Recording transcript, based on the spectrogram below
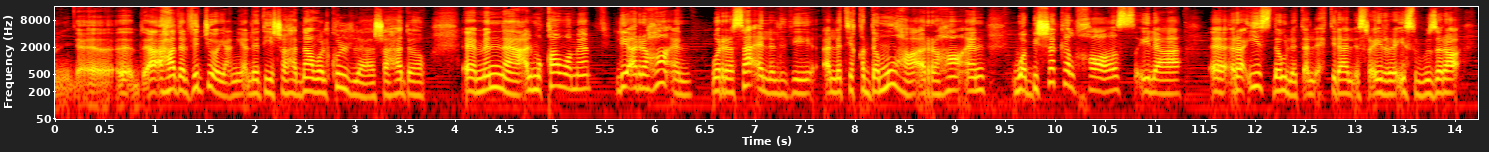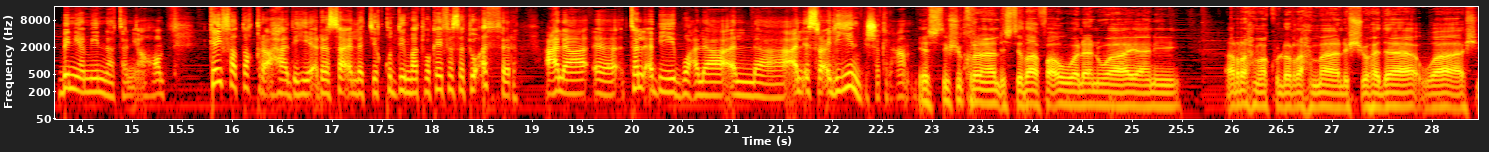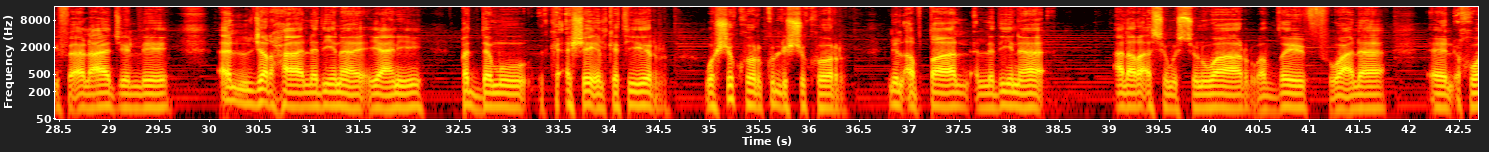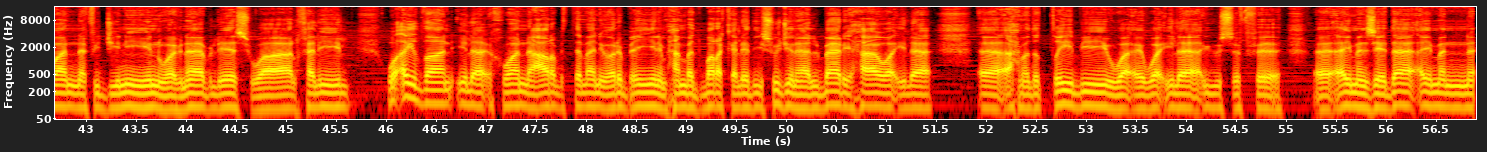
هذا الفيديو يعني الذي شاهدناه والكل شاهده من المقاومة للرهائن والرسائل الذي التي قدموها الرهائن وبشكل خاص إلى رئيس دولة الاحتلال الإسرائيلي رئيس الوزراء بنيامين نتنياهو. كيف تقرأ هذه الرسائل التي قدمت وكيف ستؤثر على آه، تل أبيب وعلى ال- الإسرائيليين بشكل عام؟ شكرا على الاستضافة أولا ويعني الرحمة كل الرحمة للشهداء والشفاء العاجل للجرحى الذين يعني قدموا الشيء الكثير والشكر كل الشكر للأبطال الذين على رأسهم السنوار والضيف وعلى الإخواننا في جنين ونابلس والخليل وأيضا إلى إخواننا عرب الثمانية وأربعين محمد بركة الذي سجن البارحة وإلى آه، أحمد الطيبي وإلى يوسف آه، آه، أيمن زيدا أيمن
